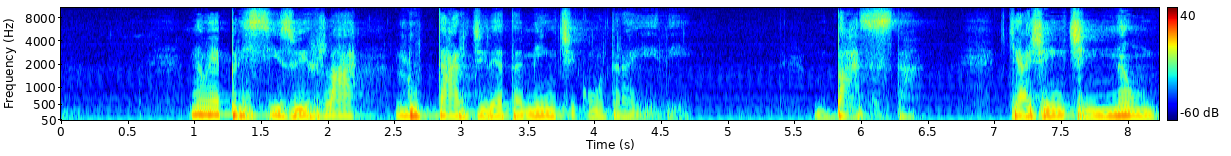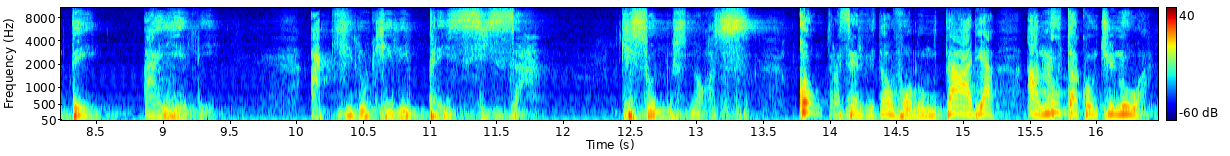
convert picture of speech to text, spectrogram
não é preciso ir lá lutar diretamente contra ele. Basta que a gente não dê a ele aquilo que ele precisa, que somos nós. Contra a servidão voluntária, a luta continua.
